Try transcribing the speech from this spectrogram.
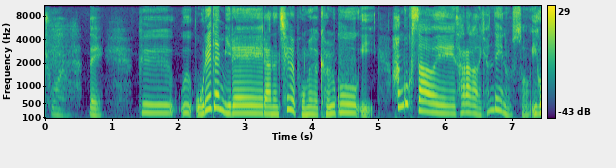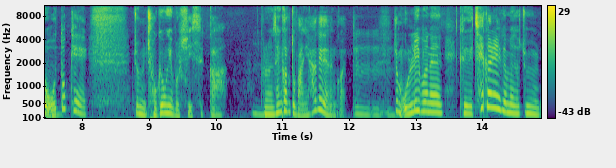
좋아요. 네. 그 오- 오래된 미래라는 책을 보면서 결국 이 한국 사회에 살아가는 현대인으로서 이걸 음. 어떻게 좀 적용해 볼 수 있을까 음. 그런 생각도 많이 하게 되는 것 같아요. 음, 음, 음. 좀 올리브는 그 책을 읽으면서 좀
